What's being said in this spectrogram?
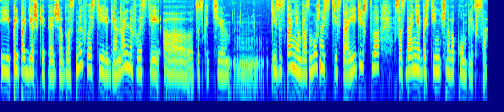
и при поддержке, опять же, областных властей, региональных властей, так сказать, изысканием возможностей строительства, создания гостиничного комплекса.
